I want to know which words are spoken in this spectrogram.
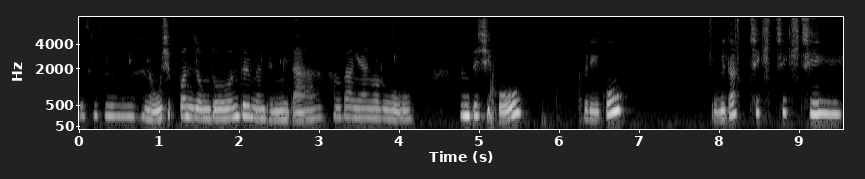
한 50번 정도 흔들면 됩니다. 한 방향으로 흔드시고 그리고 여기다 칙칙칙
